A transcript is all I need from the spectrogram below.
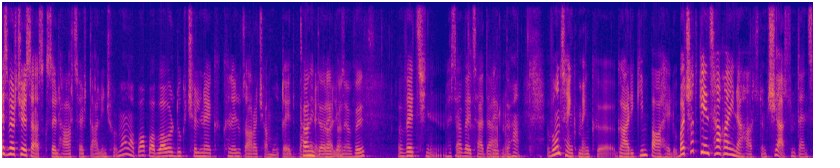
այս վերջերս է սկսել հարցեր տալ ինչ որ մամա papa բա որ դուք չլնեք քնելուց առաջ է մոտ այդ բաները գալիս քանի տարեկան է 6 6-ին, հեսա 6 է դառնում, հա։ Ոնց ենք մենք գարիկին պահելու։ Բայց շատ կենցաղային է հարցնում, չի ասում տենց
